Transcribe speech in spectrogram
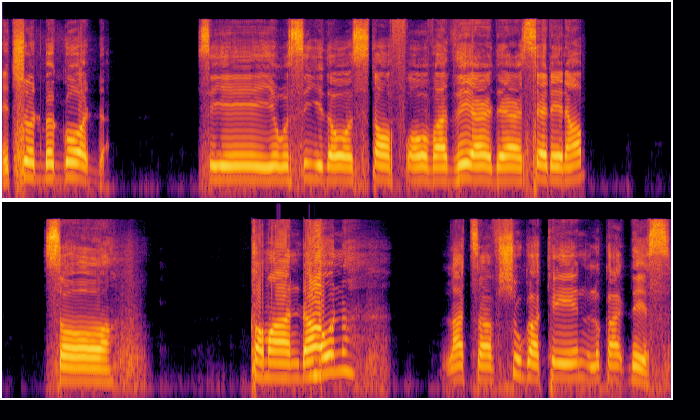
It should be good. See, you see those stuff over there they're setting up. So, come on down. Lots of sugar cane. Look at this.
